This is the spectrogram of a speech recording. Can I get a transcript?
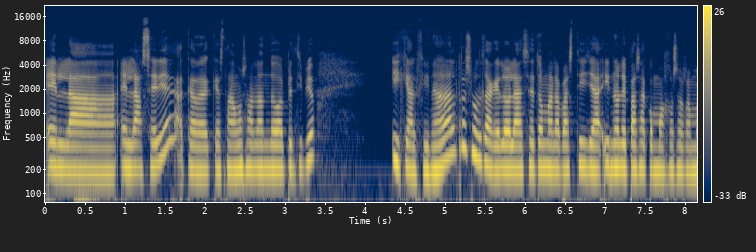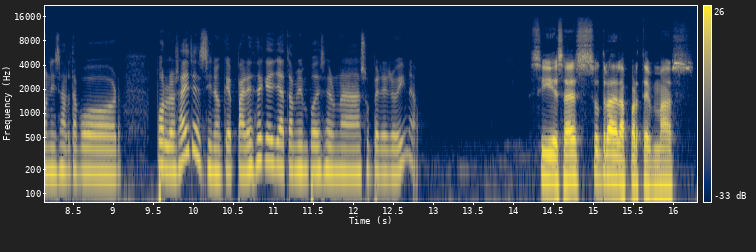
en, la, en la serie, que, que estábamos hablando al principio, y que al final resulta que Lola se toma la pastilla y no le pasa como a José Ramón y salta por, por los aires, sino que parece que ella también puede ser una superheroína. Sí, esa es otra de las partes más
